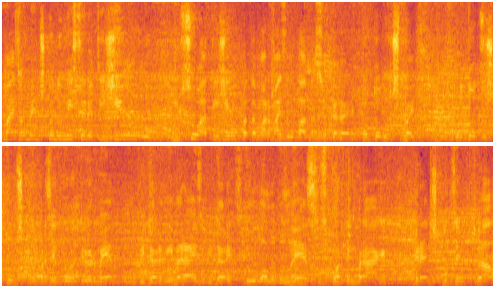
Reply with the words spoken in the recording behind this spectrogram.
mais ou menos quando o Mr. atingiu, começou a atingir um patamar mais elevado na sua carreira, com todo o respeito por todos os clubes que representou anteriormente, como o Vitória de Guimarães, o Vitória de Setúbal, o Belenense, o Sporting Braga, grandes clubes em Portugal,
